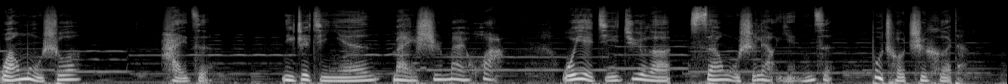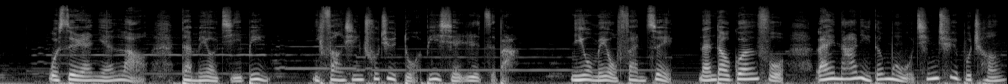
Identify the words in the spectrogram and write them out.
王母说。孩子，你这几年卖诗卖画，我也集聚了三五十两银子，不愁吃喝的。我虽然年老，但没有疾病，你放心出去躲避些日子吧。你又没有犯罪，难道官府来拿你的母亲去不成？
